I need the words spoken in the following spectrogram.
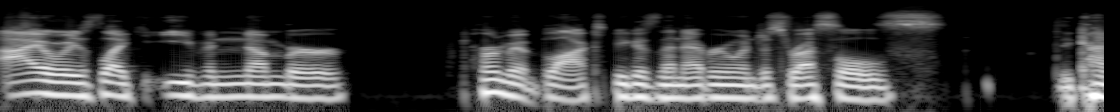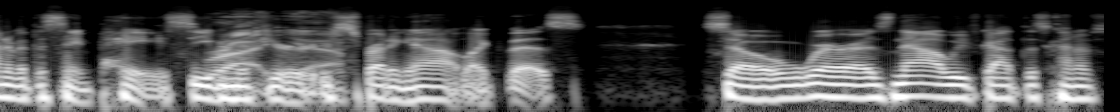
I always like even number tournament blocks because then everyone just wrestles kind of at the same pace, even right, if you're yeah. spreading it out like this. So whereas now we've got this kind of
